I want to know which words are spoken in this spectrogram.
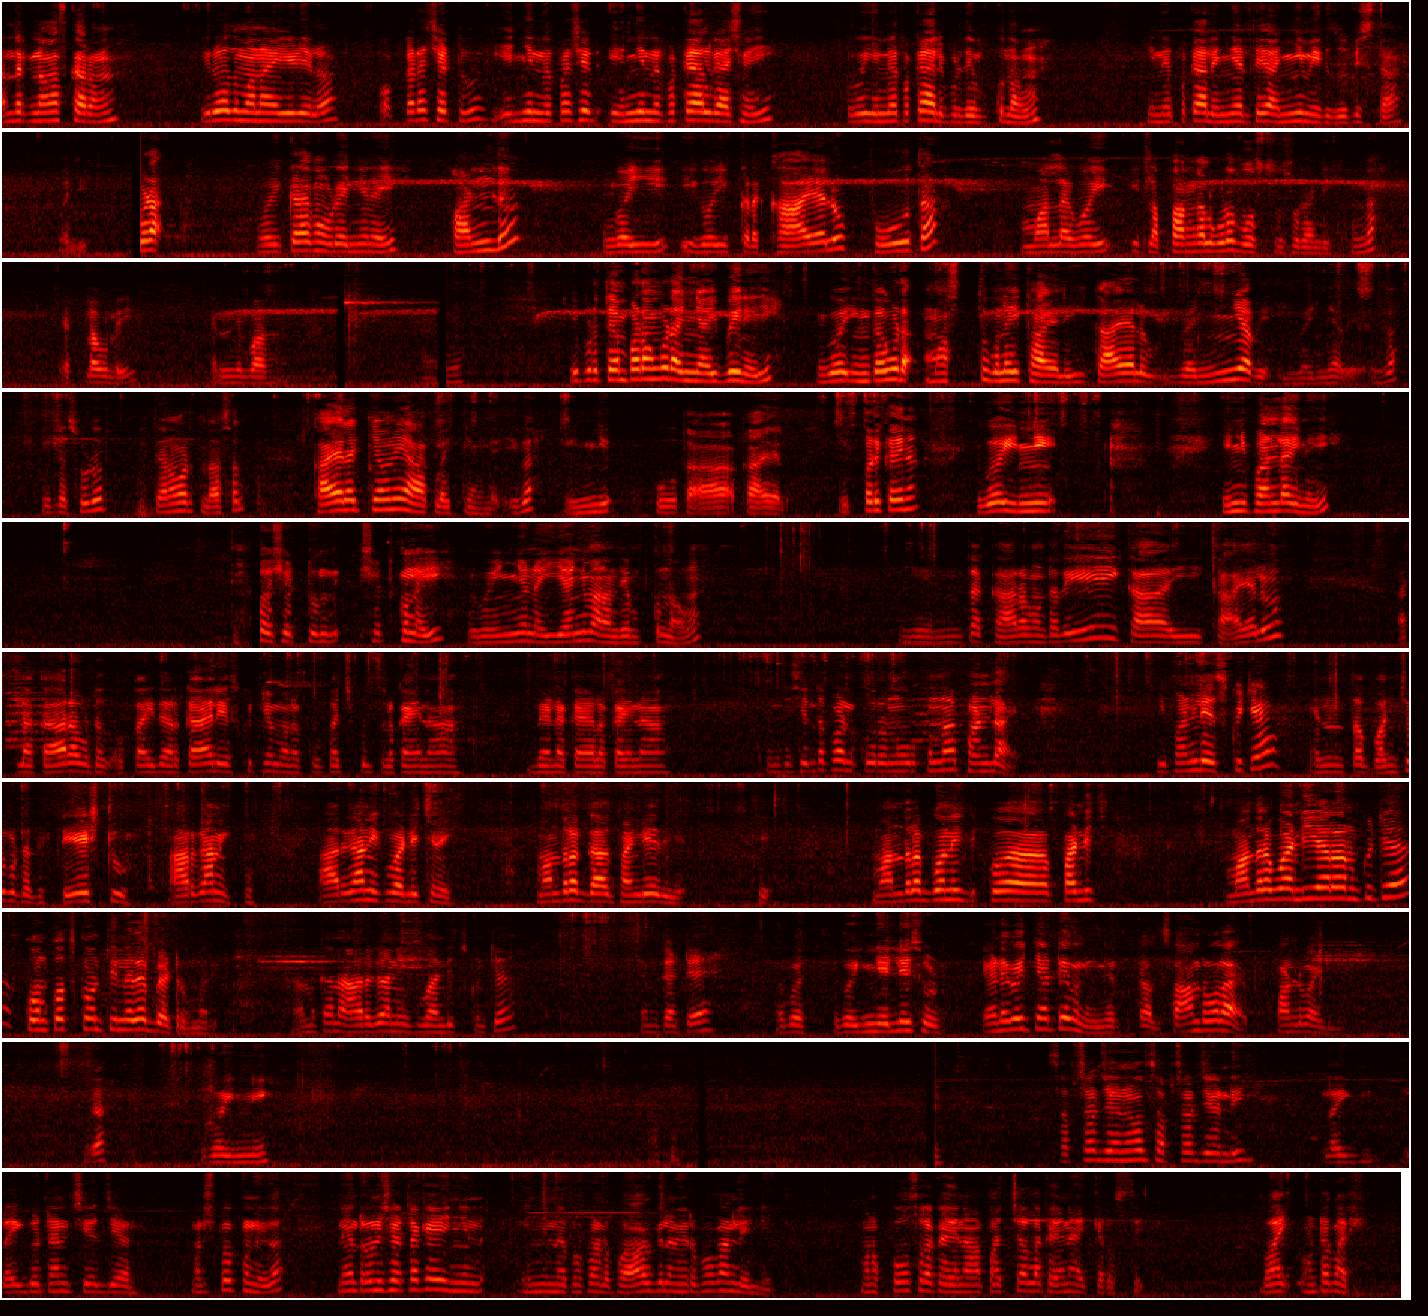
అందరికి నమస్కారం. ఈరోజు మన వీడియోలో ఒక్కడే చెట్టు ఎన్ని మిరప చెట్టు ఎన్ని మిరపకాయలు కాసినాయి? ఈ మిరపకాయలు ఇప్పుడు తెంపుకుందాము. ఈ మిరపకాయలు ఎన్ని వెళ్తాయి అన్నీ మీకు చూపిస్తా. మరి కూడా ఇక్కడ కూడా ఎన్ని ఉన్నాయి? పండ్లు ఇంకో ఈ ఇగో ఇక్కడ కాయలు పూత మళ్ళీ పోయి ఇట్లా పంగలు కూడా పోస్తుంది చూడండి. ఇంకా ఎట్లా ఉన్నాయి? అన్ని బాగా ఇప్పుడు తెంపడం కూడా అన్నీ అయిపోయినాయి. ఇగో ఇంకా కూడా మస్తు ఉన్నాయి కాయలు. ఈ కాయలు ఇవన్నీ అవే ఇవన్నీ అవే. ఇంకా ఇట్లా చూడు ఇది కనబడుతుంది అసలు. కాయలు ఎక్కామని ఆకులు వచ్చే ఇక ఇన్ని పూత కాయలు. ఇప్పటికైనా ఇగో ఇన్ని ఇన్ని పండ్లు అయినాయి చెట్టు ఉంది చెట్టుకున్నాయి. ఇగో ఇన్ని ఉన్నాయి ఇవన్నీ మనం తెంపుకుందాము. ఎంత కారం ఉంటుంది ఈ కా ఈ కాయలు. అట్లా కారం ఉంటుంది. ఒక ఐదారు కాయలు వేసుకుంటే మనకు పచ్చిపులుసులకైనా బెండకాయలకైనా ఇంత చింతపండు కూర నూరుకున్నా పండ్ల ఈ పండ్లు వేసుకుంటే ఎంత మంచిగా ఉంటుంది టేస్టు ఆర్గానిక్. ఆర్గానిక్ పండించినాయి. మందులకు కాదు పండేది. మందులకు కొని కో- పండించి మందులకు పండియాలనుకుంటే కొనుకొచ్చుకొని తినేదే బెటర్ మరి. అందుకని ఆర్గానిక్ పండించుకుంటే ఎందుకంటే ఒక ఇగో ఇన్ని వెళ్ళి చూడు ఎండబెట్టినట్టే ఉన్నాయి మిరపకాయలు సాన్ రోజులు పండు పండి ఇంకా ఇగో ఇన్ని. సబ్స్క్రైబ్ చేయని వాళ్ళు సబ్స్క్రైబ్ చేయండి. లైక్ లైక్ కొట్టండి షేర్ చేయండి. మర్చిపోకుండా ఇక నేను రెండు చెట్లకే ఇంజిన్ ఇంజిన్ మిరపపండు పావు కిలో మిరపపండ్లు ఇన్ని. మన పూసలకైనా పచ్చళ్ళకైనా ఎక్కడ వస్తాయి బాయ్ ఉంటా మరి.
